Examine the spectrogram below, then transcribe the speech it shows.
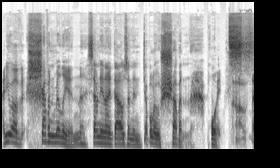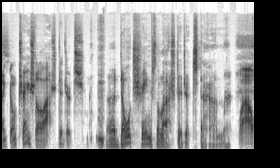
And you have 7,079,007 points. Oh, thank. Don't change the last digits. Uh, don't change the last digits, Dan. Wow.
